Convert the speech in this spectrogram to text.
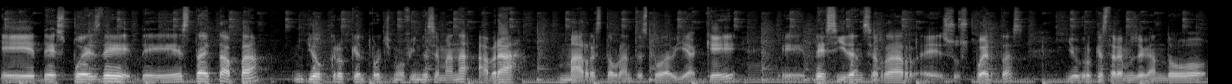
después de, de esta etapa, yo creo que el próximo fin de semana habrá más restaurantes todavía que eh, decidan cerrar eh, sus puertas. Yo creo que estaremos llegando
